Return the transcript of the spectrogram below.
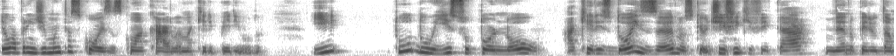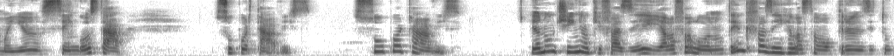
eu aprendi muitas coisas com a Carla naquele período. E tudo isso tornou aqueles dois anos que eu tive que ficar né, no período da manhã sem gostar suportáveis. Suportáveis. Eu não tinha o que fazer e ela falou: não tenho o que fazer em relação ao trânsito.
